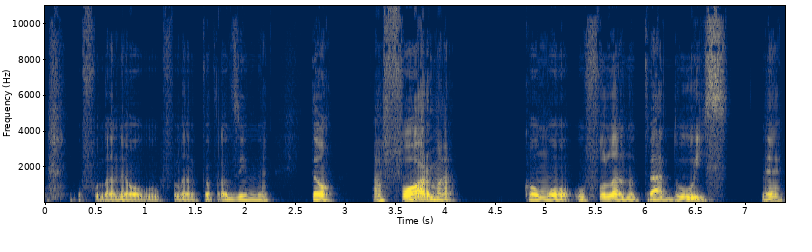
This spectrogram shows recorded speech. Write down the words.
o fulano é o, o fulano que está traduzindo, né? Então, a forma como o fulano traduz, né?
